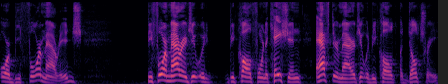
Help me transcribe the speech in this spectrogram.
or before marriage. Before marriage, it would be called fornication after marriage, it would be called adultery.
